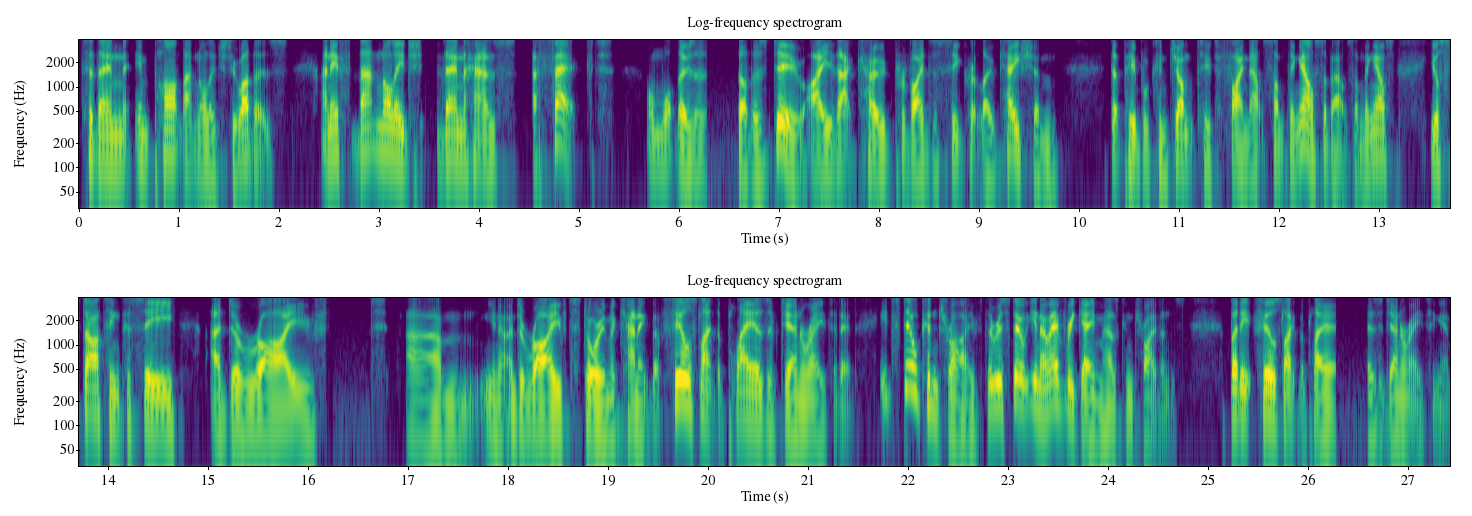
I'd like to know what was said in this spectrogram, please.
to then impart that knowledge to others. And if that knowledge then has effect on what those others do, i.e., that code provides a secret location that people can jump to to find out something else about something else, you're starting to see a derived um, you know, a derived story mechanic that feels like the players have generated it. It's still contrived. There is still, you know, every game has contrivance, but it feels like the players are generating it.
